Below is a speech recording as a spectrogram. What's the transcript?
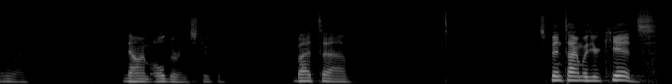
anyway, now I'm older and stupid. But uh, spend time with your kids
